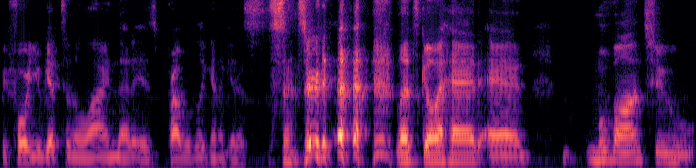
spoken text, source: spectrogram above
Before you get to the line that is probably going to get us censored, let's go ahead and move on to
